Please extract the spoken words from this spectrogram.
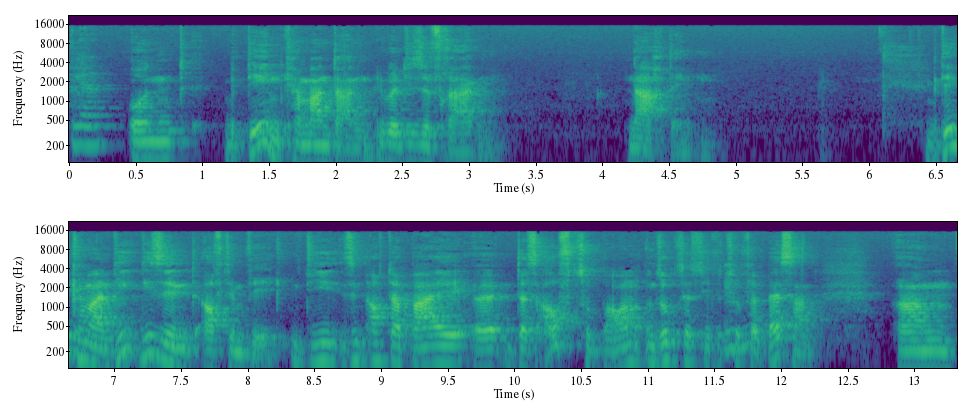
Ja. Und mit denen kann man dann über diese Fragen nachdenken. Mit denen kann man, die, die sind auf dem Weg. Die sind auch dabei, äh, das aufzubauen und sukzessive mhm. zu verbessern. Ähm,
